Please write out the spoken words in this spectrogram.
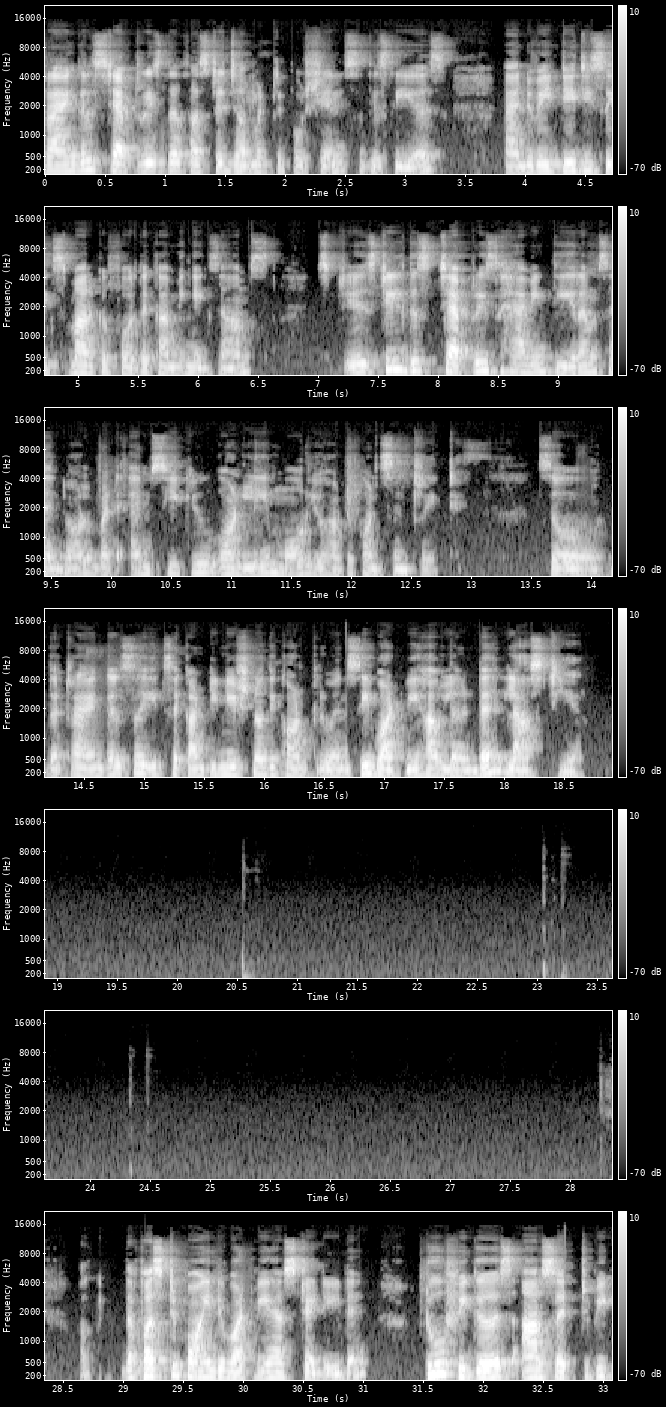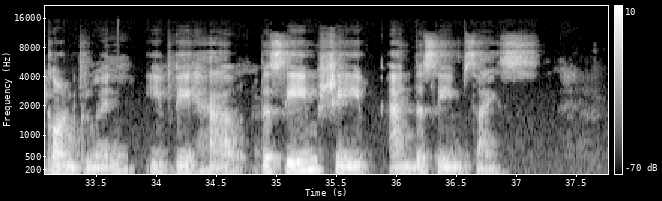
Triangles chapter is the first geometry portions this year's and weightage is 6 mark for the coming exams. Still this chapter is having theorems and all but MCQ only more you have to concentrate. So the triangles it's a continuation of the congruency what we have learned last year. Okay. The first point what we have studied, two figures are said to be congruent if they have the same shape and the same size.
